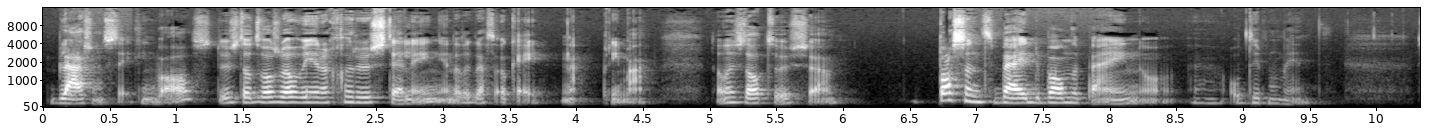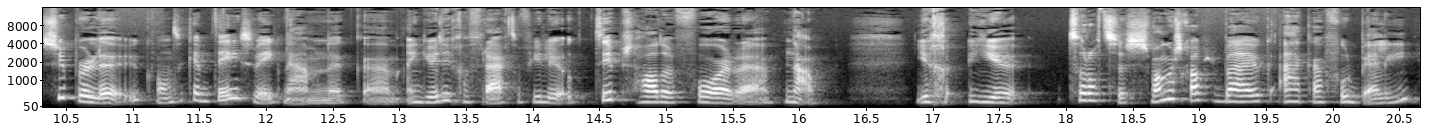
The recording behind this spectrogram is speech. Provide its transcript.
blaasontsteking was. Dus dat was wel weer een geruststelling. En dat ik dacht, oké, nou prima. Dan is dat dus uh, passend bij de bandenpijn uh, op dit moment. Super leuk, want ik heb deze week namelijk uh, aan jullie gevraagd of jullie ook tips hadden voor, uh, nou, je, je trotse zwangerschapsbuik, aka food belly.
